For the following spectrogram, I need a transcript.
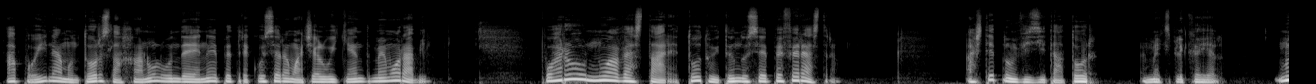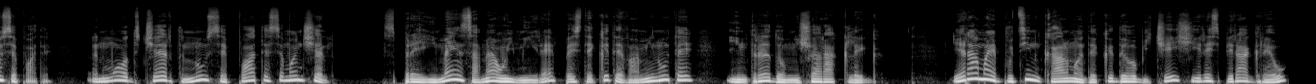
Apoi ne-am întors la hanul unde ne petrecuserăm acel weekend memorabil. Poirot nu avea stare, tot uitându-se pe fereastră. Aștept un vizitator, îmi explică el. Nu se poate. În mod cert, nu se poate să mă înșel. Spre imensa mea uimire, peste câteva minute, intră domnișoara Clegg. Era mai puțin calmă decât de obicei și respira greu,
